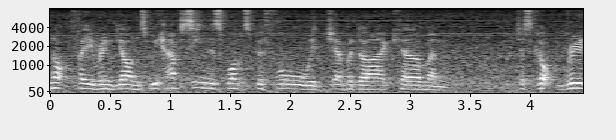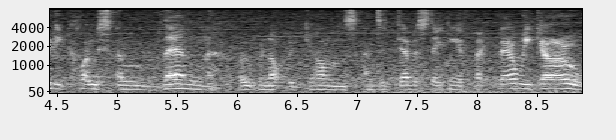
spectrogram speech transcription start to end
Not favouring guns. We have seen this once before with Jebediah Kerman. Just got really close and then opened up with guns and to devastating effect. There we go!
